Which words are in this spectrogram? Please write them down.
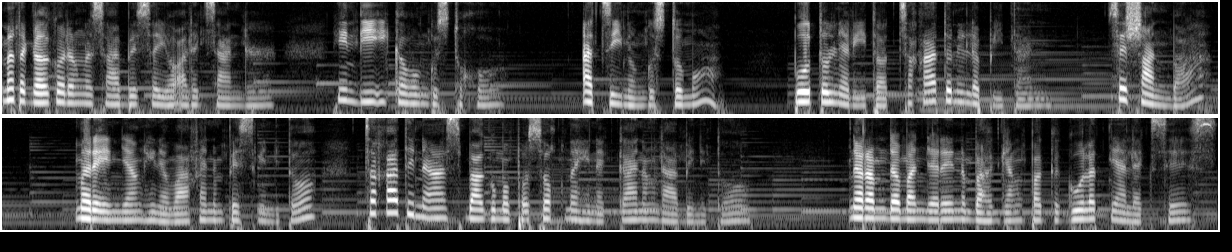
Matagal ko lang nasabi sa iyo, Alexander. Hindi ikaw ang gusto ko. At sinong gusto mo? Putol niya rito at saka ito nilapitan. Si Sean ba? Mariin niyang hinawakan ng pisngi nito, saka tinaas bago mapusok na hinagka ng labi nito. Naramdaman niya rin ang bahagyang pagkagulat ni Alexis.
